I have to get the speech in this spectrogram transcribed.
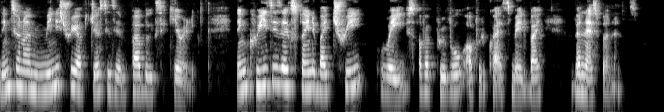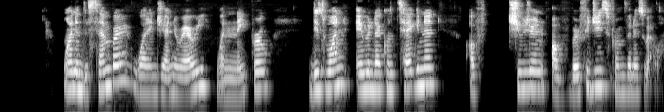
linked to the Ministry of Justice and Public Security, the increase is explained by three waves of approval of requests made by Venezuelans one in December, one in January, one in April. This one aimed at contingent of children of refugees from Venezuela.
